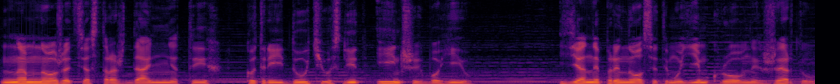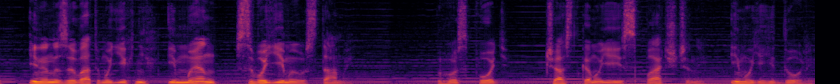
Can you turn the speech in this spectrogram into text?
Намножаться страждання тих, котрі йдуть у слід інших богів. Я не приноситиму їм кровних жертв і не називатиму їхніх імен своїми устами. Господь, частка моєї спадщини і моєї долі,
